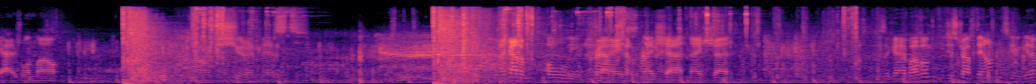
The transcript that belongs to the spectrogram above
Yeah, there's one low. Oh shoot, I missed. I got him. Holy crap! Nice, shot him right nice shot. head. shot, nice shot. There's a guy above him. He just dropped down. He's gonna get him.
